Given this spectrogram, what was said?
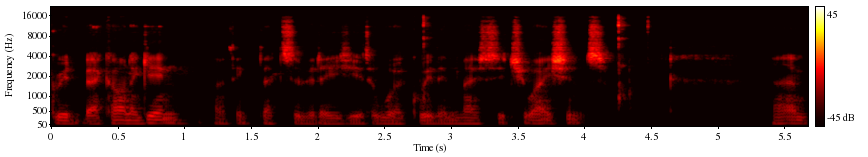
grid back on again. I think that's a bit easier to work with in most situations. Um,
